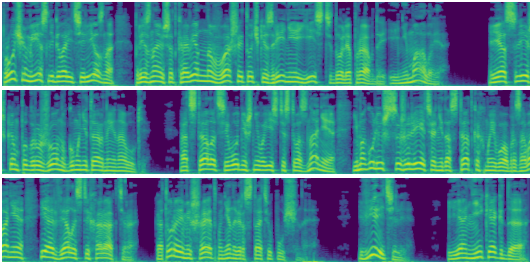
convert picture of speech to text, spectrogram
Впрочем, если говорить серьезно, признаюсь откровенно, в вашей точке зрения есть доля правды, и немалая. Я слишком погружен в гуманитарные науки. Отстал от сегодняшнего естествознания и могу лишь сожалеть о недостатках моего образования и о вялости характера, которая мешает мне наверстать упущенное. Верите ли, я никогда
